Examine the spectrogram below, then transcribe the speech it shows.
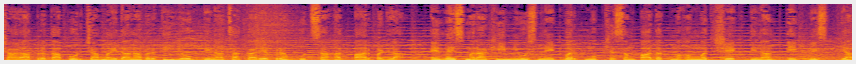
शाळा प्रतापूरच्या मैदानावरती योग दिनाचा कार्यक्रम उत्साहात पार पडला. M S Marathi news network मुख्य संपादक मोहम्मद शेख दिनांक एकवीस या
